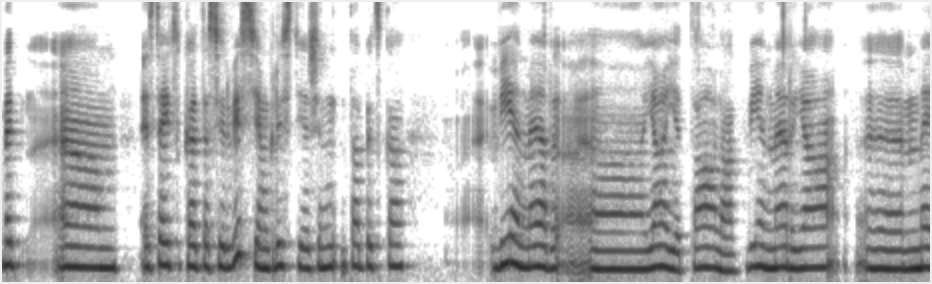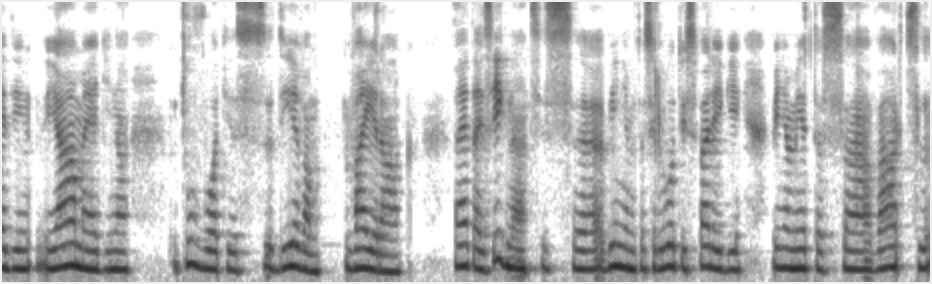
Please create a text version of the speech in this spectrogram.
Bet um, es teicu, ka tas ir visiem kristiešiem, tāpēc, ka vienmēr uh, jāiet tālāk, vienmēr jā, uh, mēģina, jāmēģina tuvoties Dievam vairāk. Vētais Ignācis, uh, viņam tas ir ļoti svarīgi. Viņam ir tas uh, vārds uh,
